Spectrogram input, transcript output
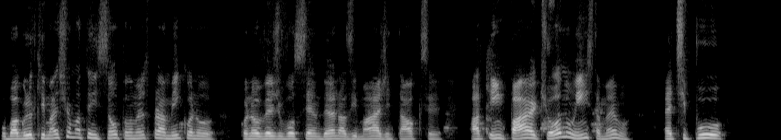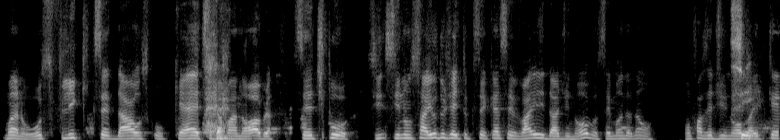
o bagulho que mais chama atenção, pelo menos para mim, quando, quando eu vejo você andando as imagens e tal, que você, em parte, ou no Insta mesmo, é tipo, mano, os flicks que você dá, os, o catch da manobra, você, tipo, se, se não saiu do jeito que você quer, você vai dar de novo, você manda, não, vamos fazer de novo Sim. aí, porque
